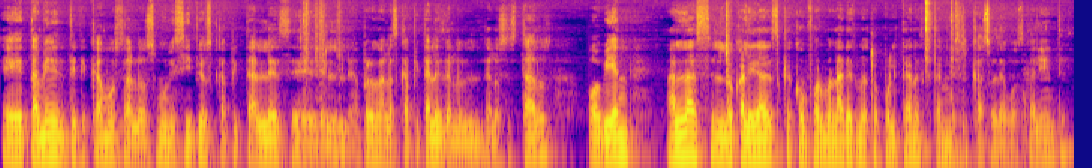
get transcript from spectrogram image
eh, también identificamos a los municipios capitales, eh, perdón, a las capitales de, los estados, o bien a las localidades que conforman áreas metropolitanas, que también es el caso de Aguascalientes.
